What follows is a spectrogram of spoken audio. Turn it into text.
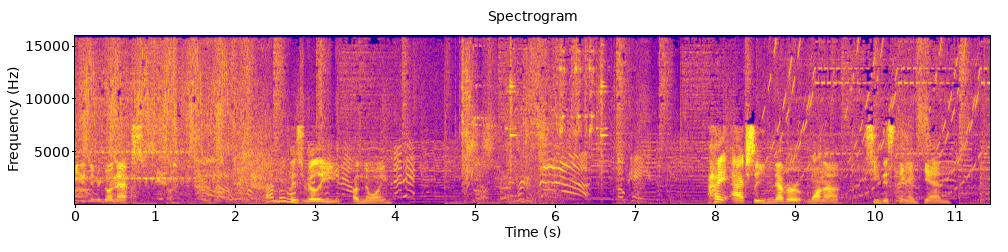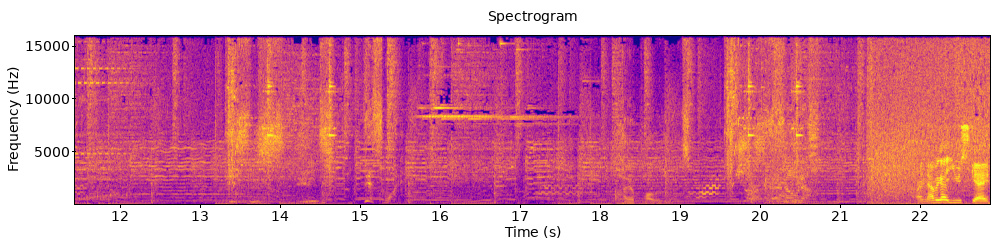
You didn't even go next. That move is really annoying. I actually never wanna see this thing again. Now we got Yusuke.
